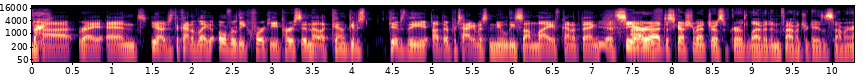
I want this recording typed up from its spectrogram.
Right. Uh, right? And you know, just the kind of like overly quirky person that like kind of gives gives the other protagonist a new lease on life, kind of thing. Yeah, see Uh, our uh, with- discussion about Joseph Gordon-Levitt in 500 Days of Summer.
